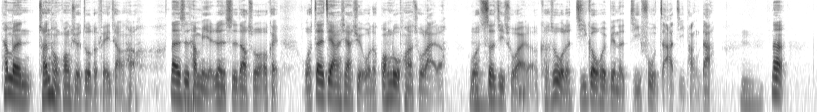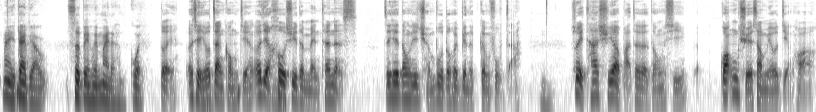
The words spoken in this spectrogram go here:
他们传统光学做得非常好，但是他们也认识到说，OK，我再这样下去，我的光路画出来了，我设计出来了，可是我的机构会变得极复杂、极庞大。嗯，那那也代表设备会卖的很贵。对，而且又占空间，而且后续的 maintenance 这些东西全部都会变得更复杂。嗯，所以他需要把这个东西光学上没有简化，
